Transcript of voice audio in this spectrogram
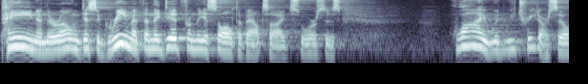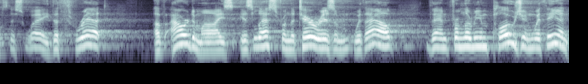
pain and their own disagreement than they did from the assault of outside sources. Why would we treat ourselves this way? The threat of our demise is less from the terrorism without than from the implosion within.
